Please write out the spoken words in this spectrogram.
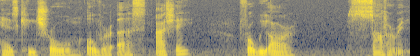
has control over us, Ashe, for we are sovereign.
